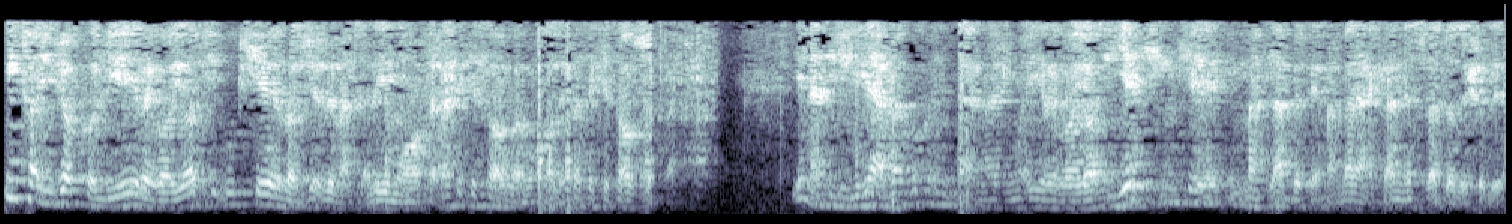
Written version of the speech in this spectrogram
این تا اینجا کلیه روایاتی بود که راجع به مسئله موافقت کتاب و مخالفت کتاب صحبت یه نتیجه دیگه اول بکنیم در مجموعه روایات. یک این که این مطلب به پیغمبر اکرم نسبت داده شده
